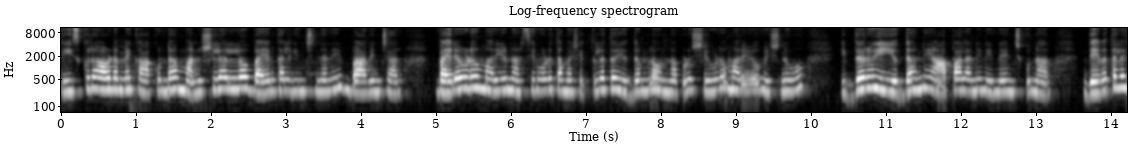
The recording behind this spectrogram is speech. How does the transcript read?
తీసుకురావడమే కాకుండా మనుషులలో భయం కలిగించిందని భావించారు. భైరవుడు మరియు నరసింహుడు తమ శక్తులతో యుద్ధంలో ఉన్నప్పుడు శివుడు మరియు విష్ణువు ఇద్దరూ ఈ యుద్ధాన్ని ఆపాలని నిర్ణయించుకున్నారు. దేవతల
